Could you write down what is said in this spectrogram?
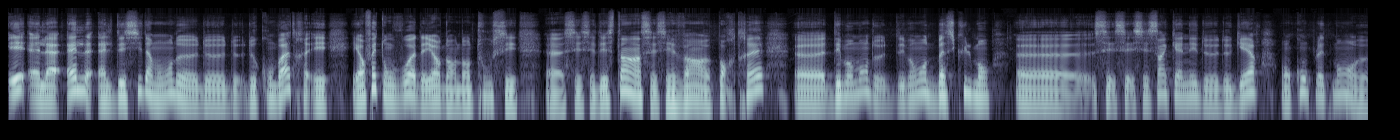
et elle, elle, elle décide à un moment de, de, combattre. Et, et, en fait, on voit d'ailleurs dans, dans, tous ces, euh, ces, destins, hein, ces, ces, 20 portraits, euh, des, moments de, des moments de basculement. Ces, ces, cinq années de, guerre ont complètement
